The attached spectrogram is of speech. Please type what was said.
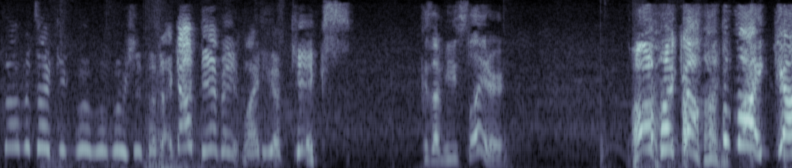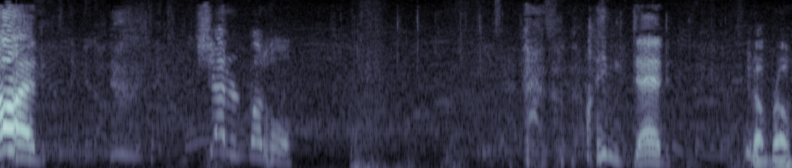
Stop attacking Woo Woo Woo Shit God damn it. Why do you have kicks? Cause I'm Heath Slater. Oh my god! Oh my god! Shattered butthole. I'm dead. Get up, bro.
